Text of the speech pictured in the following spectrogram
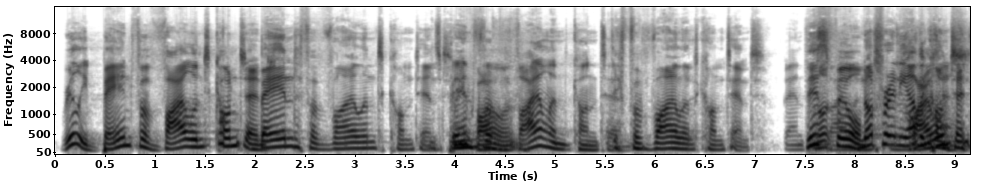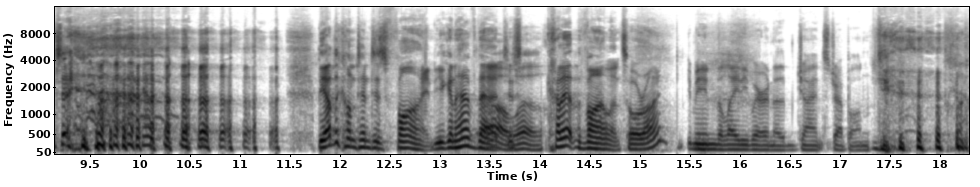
Really? Banned for violent content? Banned for violent content. pretty Banned for violent. violent content. For violent content. Banned for This violent- film. Not for any other Violent? content. the other content is fine. You can have that. Oh, Just well. cut out the violence, all right? You mean the lady wearing a giant strap on?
